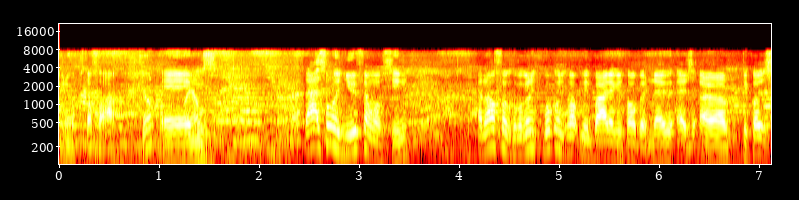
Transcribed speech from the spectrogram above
you know, stuff like that. Cool. Um, that's the only new film I've seen. Another also, we're going to, what we're going to talk me Barry going to talk about now is our because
